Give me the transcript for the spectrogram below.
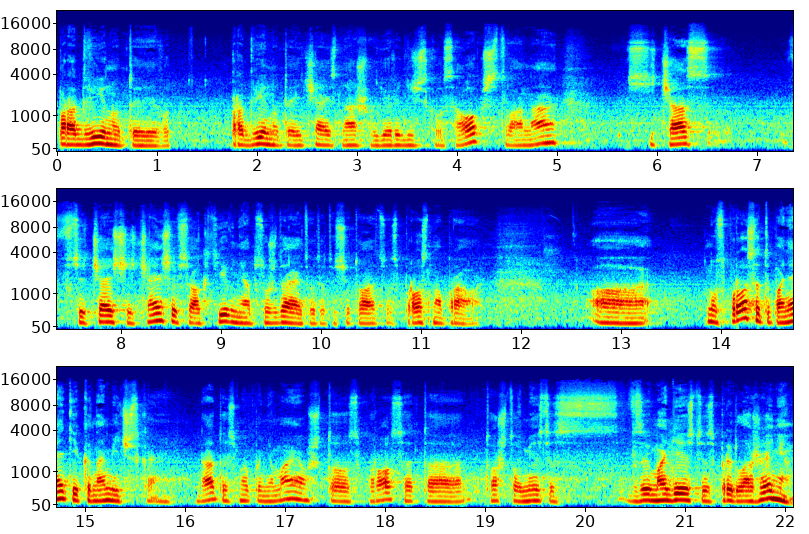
продвинутые вот, продвинутая часть нашего юридического сообщества, она сейчас все чаще и чаще, все активнее обсуждает вот эту ситуацию, спрос на право. А, ну, спрос – это понятие экономическое. Да? То есть мы понимаем, что спрос – это то, что вместе с взаимодействием с предложением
